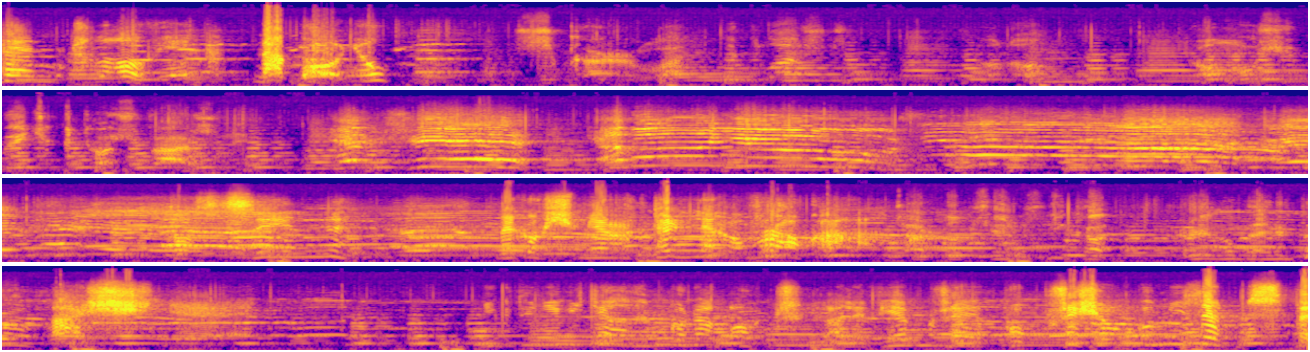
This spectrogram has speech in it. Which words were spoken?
ten człowiek na koniu? Szkarłatny płaszcz. No, no. To musi być ktoś ważny. Niech żyje Gamoniusz! To syn mego śmiertelnego wroga. Czarnoksiężnika Rygoberta? Właśnie. Nigdy nie widziałem go na oczy, ale wiem, że poprzysiągł mi zemstę,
